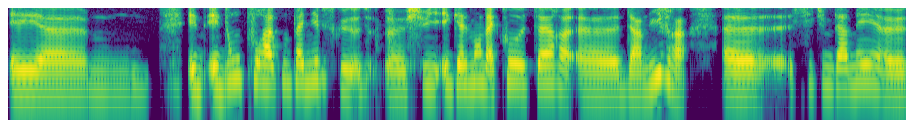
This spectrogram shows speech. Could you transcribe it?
Et, et, donc, pour accompagner, parce que je suis également la co-auteure d'un livre, si tu me permets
